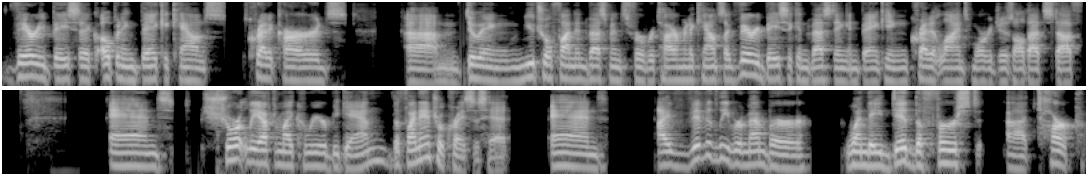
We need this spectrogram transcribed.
very basic opening bank accounts, credit cards, um, doing mutual fund investments for retirement accounts, like very basic investing in banking, credit lines, mortgages, all that stuff. And shortly after my career began, the financial crisis hit. And I vividly remember when they did the first uh, TARP,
